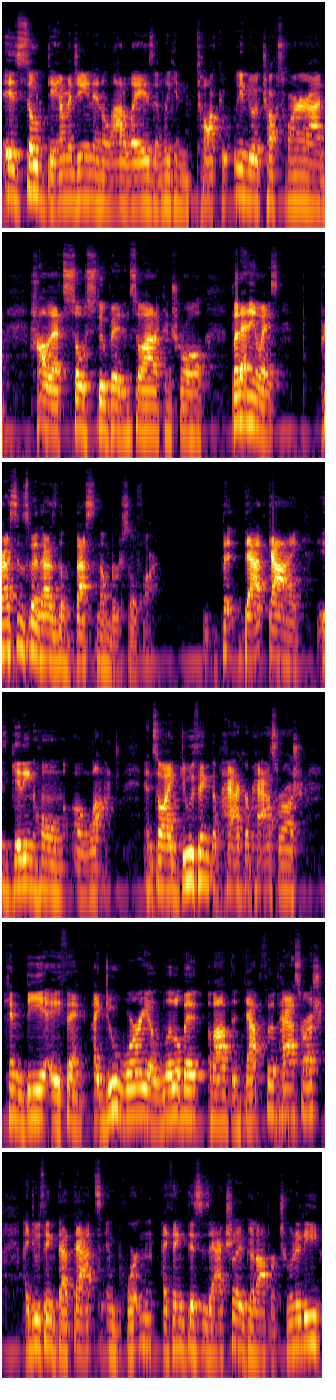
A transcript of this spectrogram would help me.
is so damaging in a lot of ways. And we can talk, we can do a Chuck's Corner on how that's so stupid and so out of control. But, anyways, Preston Smith has the best number so far. But that guy is getting home a lot. And so I do think the Packer pass rush can be a thing. I do worry a little bit about the depth of the pass rush. I do think that that's important. I think this is actually a good opportunity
